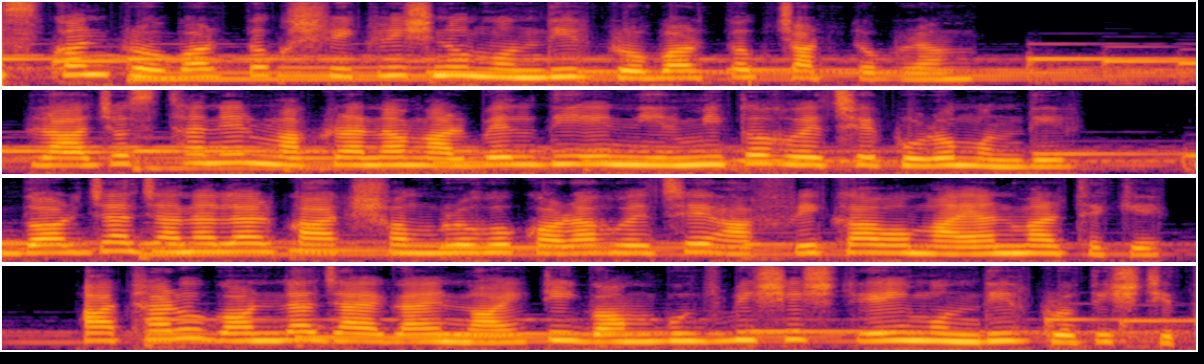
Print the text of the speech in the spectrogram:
ইস্কন প্রবর্তক শ্রীকৃষ্ণ মন্দির প্রবর্তক চট্টগ্রাম। রাজস্থানের মাকরানা মার্বেল দিয়ে নির্মিত হয়েছে পুরো মন্দির। দরজা জানালার কাঠ সংগ্রহ করা হয়েছে আফ্রিকা ও মায়ানমার থেকে। আঠারো গন্ডা জায়গায় নয়টি গম্বুজ বিশিষ্ট এই মন্দির প্রতিষ্ঠিত।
